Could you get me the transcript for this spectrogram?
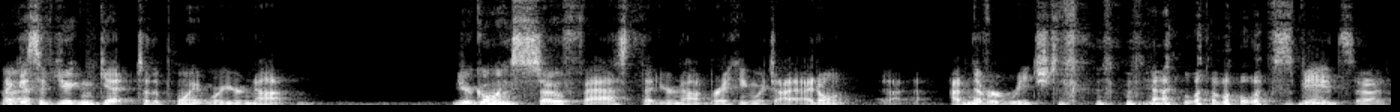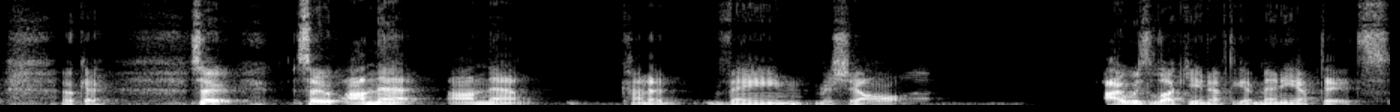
I guess if you can get to the point where you're not, you're going so fast that you're not breaking, which I, I don't, I, I've never reached that hmm. level of speed. So, okay. So, so on that, on that kind of vein, Michelle, I was lucky enough to get many updates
